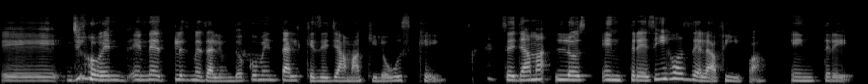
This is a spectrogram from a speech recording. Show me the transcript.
eh, yo en, en, Netflix me salió un documental que se llama, aquí lo busqué, se llama Los entresijos de la FIFA, entre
